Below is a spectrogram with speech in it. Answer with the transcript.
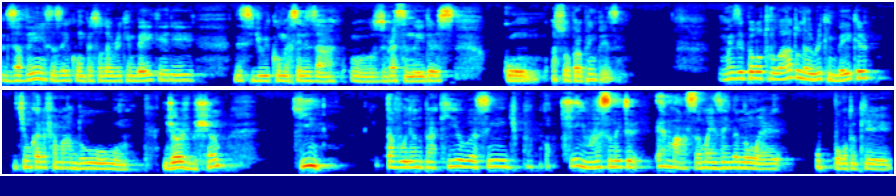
desavenças aí com o pessoal da Rickenbacker e decidiu ir comercializar os Resonators com a sua própria empresa. Mas aí pelo outro lado, na Rickenbacker, tinha um cara chamado George Bicham que tava olhando para aquilo assim, tipo, ok, o Resonator é massa, mas ainda não é o ponto que,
